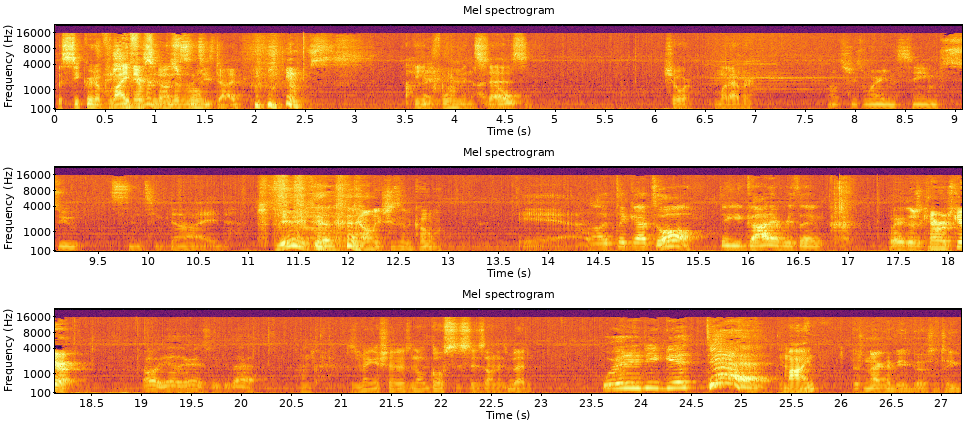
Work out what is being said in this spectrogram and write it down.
The secret of Has life is in done this this since room. he's died. The informant I says. Sure, whatever. well, she's wearing the same suit since he died. Jesus. I don't think she's in a coma. Yeah. I think that's all. I think you got everything. Wait, there's a camera obscura. Oh yeah, there is. Look at that. Okay. Just making sure there's no ghostesses on his bed. Where did he get that? Mine? There's not going to be a ghost until you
